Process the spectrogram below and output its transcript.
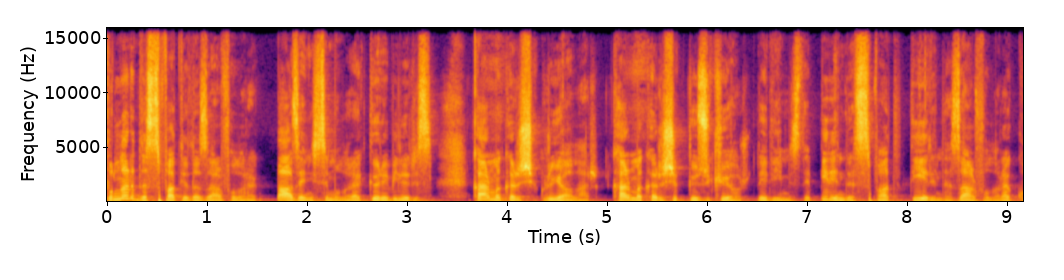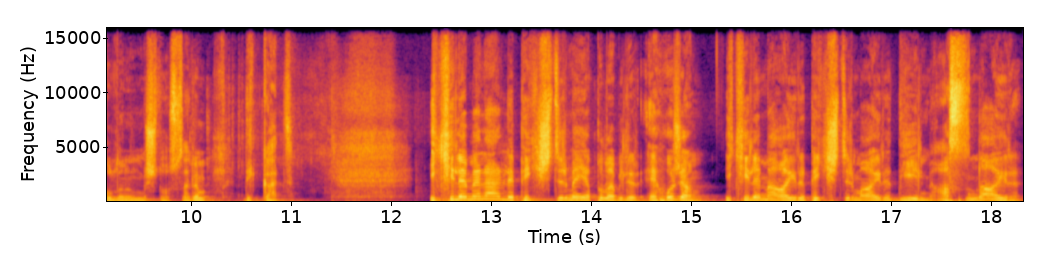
Bunları da sıfat ya da zarf olarak bazen isim olarak görebiliriz. Karma karışık rüyalar, karma karışık gözüküyor dediğimizde birinde sıfat, diğerinde zarf olarak kullanılmış dostlarım. Dikkat! İkilemelerle pekiştirme yapılabilir. E hocam ikileme ayrı, pekiştirme ayrı değil mi? Aslında ayrı.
